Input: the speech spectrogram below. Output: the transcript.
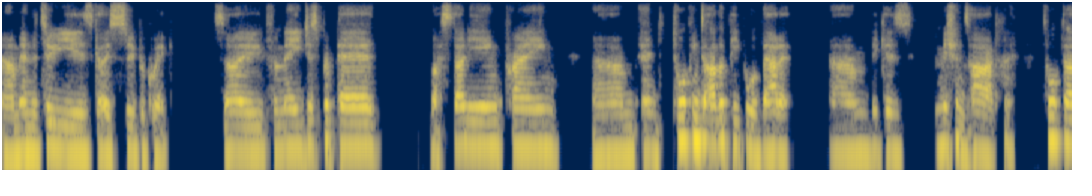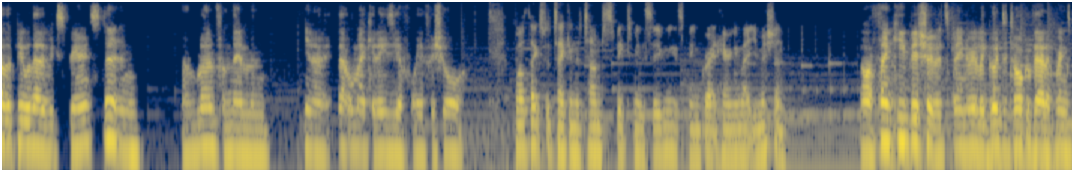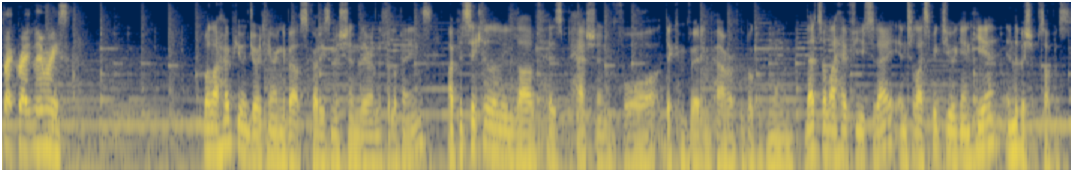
Um, and the two years goes super quick. So for me, just prepare by studying, praying, um, and talking to other people about it um, because the mission's hard. Talk to other people that have experienced it and um, learn from them, and you know that will make it easier for you for sure. Well, thanks for taking the time to speak to me this evening. It's been great hearing about your mission. Oh, thank you, Bishop. It's been really good to talk about it. Brings back great memories. Well, I hope you enjoyed hearing about Scotty's mission there in the Philippines. I particularly love his passion for the converting power of the Book of Mormon. That's all I have for you today until I speak to you again here in the Bishop's office.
